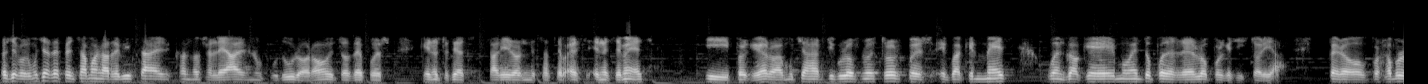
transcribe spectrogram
no sé, porque muchas veces pensamos en la revista cuando se lea en un futuro, ¿no? Entonces, pues, qué noticias salieron en ese mes y porque claro, hay muchos artículos nuestros, pues en cualquier mes o en cualquier momento puedes leerlo porque es historia pero por ejemplo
